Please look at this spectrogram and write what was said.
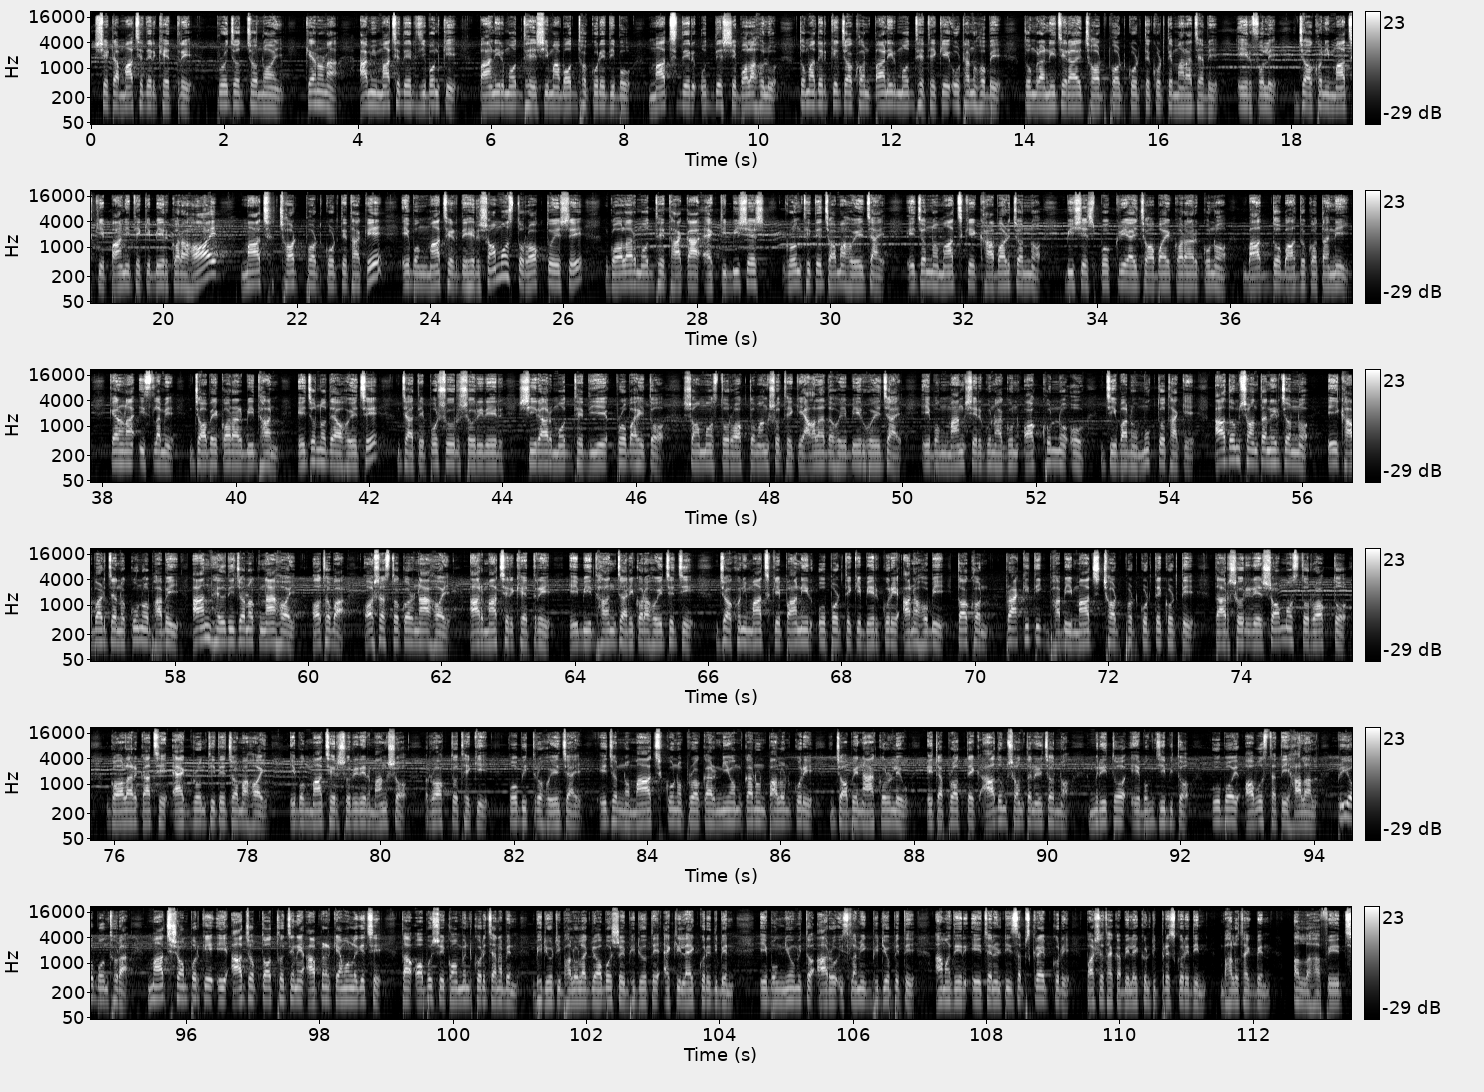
সেটা মাছেদের ক্ষেত্রে প্রযোজ্য নয়। কেননা, আমি মাছেদের জীবনকে পানির মধ্যে সীমাবদ্ধ করে দিব। মাছদের উদ্দেশ্যে বলা হলো, তোমাদেরকে যখন পানির মধ্যে থেকে ওঠানো হবে, তোমরা নিজেরাই ছটফট করতে করতে মারা যাবে। এর ফলে যখনই মাছকে পানি থেকে বের করা হয় মাছ ছটফট করতে থাকে এবং মাছের দেহের সমস্ত রক্ত এসে গলার মধ্যে থাকা একটি বিশেষ গ্রন্থিতে জমা হয়ে যায়। এজন্য মাছকে খাবার জন্য বিশেষ প্রক্রিয়ায় জবাই করার কোনো বাধ্যবাধকতা নেই। কেননা ইসলামে জবে করার বিধান এজন্য দেওয়া হয়েছে যাতে পশুর শরীরের শিরার মধ্যে দিয়ে প্রবাহিত সমস্ত রক্ত মাংস থেকে আলাদা হয়ে বের হয়ে যায় এবং মাংসের গুণাগুণ অক্ষুণ্ণ ও জীবাণু মুক্ত থাকে। আদম সন্তানের জন্য এই খাবার যেন কোনোভাবেই আনহেলদিজনক না হয় অথবা অস্বাস্থ্যকর না হয়। আর মাছের ক্ষেত্রে এই বিধান জারি করা হয়েছে যে, যখনই মাছকে পানির ওপর থেকে বের করে আনা হবে, তখন প্রাকৃতিকভাবে মাছ ছটফট করতে করতে তার শরীরের সমস্ত রক্ত গলার কাছে এক গ্রন্থিতে জমা হয় এবং মাছের শরীরের মাংস রক্ত থেকে পবিত্র হয়ে যায়। এজন্য মাছ কোনো প্রকার নিয়মকানুন পালন করে জবে না করলেও এটা প্রত্যেক আদম সন্তানের জন্য মৃত এবং জীবিত, উভয় অবস্থাতেই হালাল। প্রিয় বন্ধুরা, মাছ সম্পর্কে এই আজব তথ্য জেনে আপনার কেমন লেগেছে? তা অবশ্যই কমেন্ট করে জানাবেন। ভিডিওটি ভালো লাগলে অবশ্যই ভিডিওতে একটি লাইক করে দিবেন এবং নিয়মিত আরও ইসলামিক ভিডিও পেতে আমাদের এই চ্যানেলটি সাবস্ক্রাইব করে পাশে থাকা বেলাইকনটি প্রেস করে দিন। ভালো থাকবেন। আল্লাহ হাফিজ।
